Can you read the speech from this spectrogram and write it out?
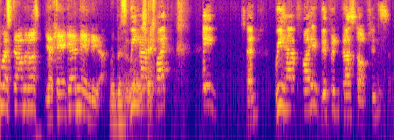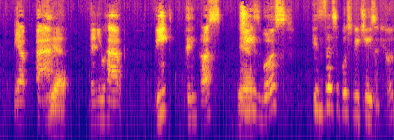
US Domino's you can't get in India. Well, We have five. Then we have five different crust options. We have pan. Yeah, Then you have wheat thin crust. yeah. Cheese burst. Is there supposed to be cheese in here?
